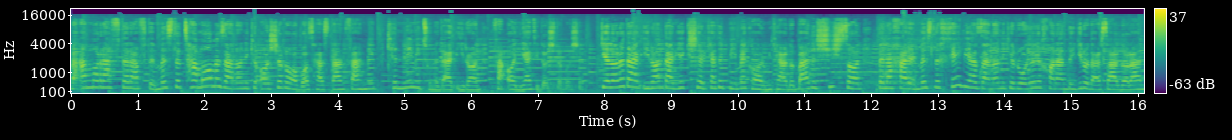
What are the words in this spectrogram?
و اما رفته رفته مثل تمام زنانی که عاشق آواز هستند فهمید که نمی‌تونه در ایران فعالیتی داشته باشه. گلاره در ایران در یک شرکت بیمه کار می‌کرد و بعد 6 سال بالاخره مثل خیلی از زنانی که رویای خوانندگی رو در سر دارند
